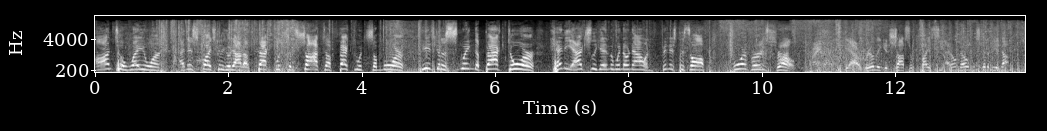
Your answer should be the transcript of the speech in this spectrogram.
onto Wayorn, and this fight's going to go down. Effect with some shots, Effect with some more. He's going to swing the back door. Can he actually get in the window now and finish this off for Virtus Pro? Yeah, really good shots from Pricey. I don't know if it's going to be enough.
